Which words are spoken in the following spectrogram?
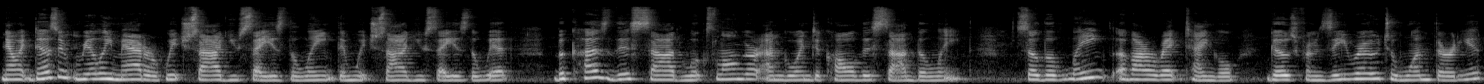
Now it doesn't really matter which side you say is the length and which side you say is the width. Because this side looks longer, I'm going to call this side the length. So the length of our rectangle goes from 0 to 1 30th,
